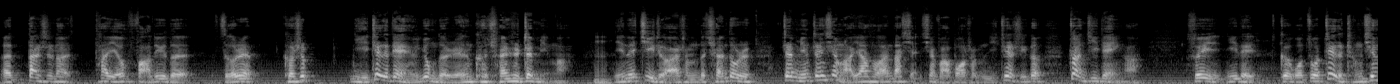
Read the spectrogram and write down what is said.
呃，但是呢，它也有法律的责任。可是你这个电影用的人可全是真名啊，嗯，你那记者啊什么的全都是真名真姓啊，亚特兰大宪宪法报什么，你这是一个传记电影啊。所以你得给我做这个澄清。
